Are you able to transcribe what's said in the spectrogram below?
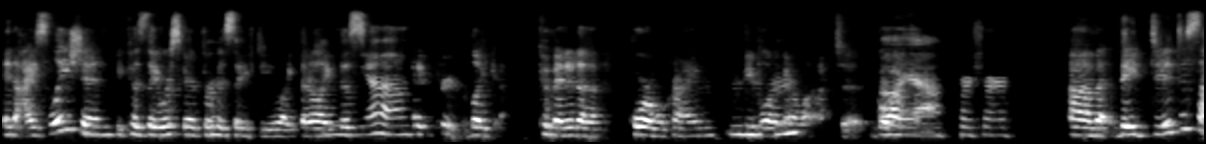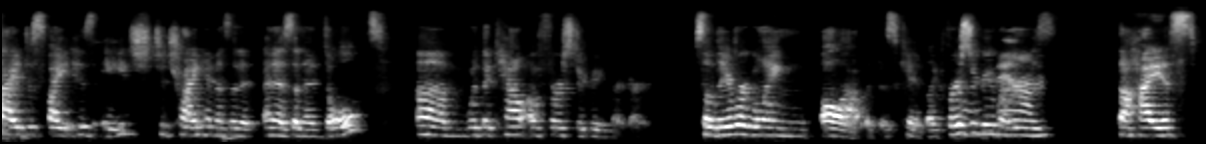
in isolation because they were scared for his safety. Like they're like this, Yeah. like committed a horrible crime. People are gonna want to go. Oh after yeah, for sure. um, they did decide, despite his age, to try him as, a, as an adult um, with the count of first degree murder. So they were going all out with this kid. Like first Oh, degree man. murder is the highest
